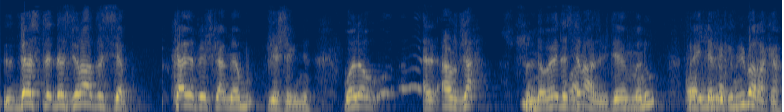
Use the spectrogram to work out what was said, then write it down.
دست دست راس السب. كان فيش كام يبو جيش تكني ولو الأرجح سنة دست راس بيتمنوا فإن في كمل بركة.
